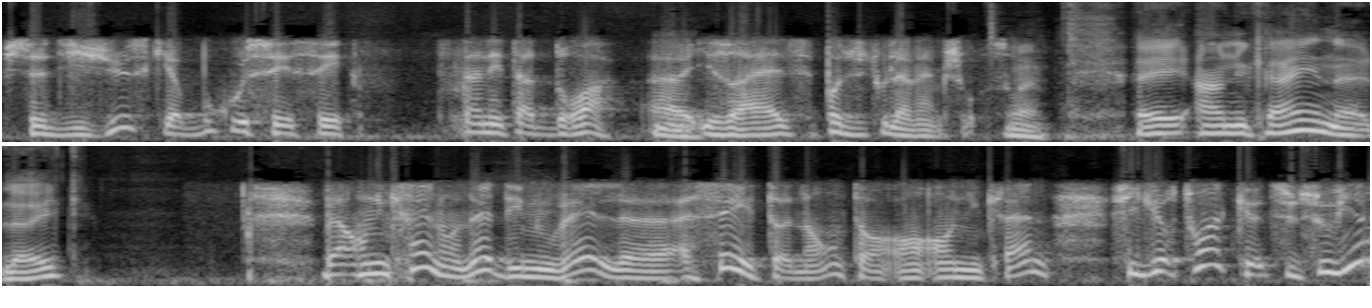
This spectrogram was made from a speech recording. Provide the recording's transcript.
Je te dis juste qu'il y a beaucoup... c'est c'est un état de droit, euh, Israël, c'est pas du tout la même chose. Ouais. Et en Ukraine, Loïc? Ben, en Ukraine, on a des nouvelles euh, assez étonnantes en, Ukraine. Figure-toi que tu te souviens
